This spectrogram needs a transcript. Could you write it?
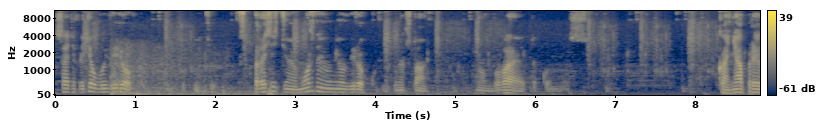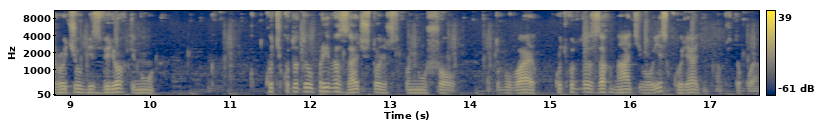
Кстати, хотел бы веревку купить. Спросите у него, можно у него веревку купить, потому что ну, бывает такое у нас. Коня приручил без веревки, ну хоть куда-то его привязать, что ли, чтобы он не ушел. Это бывает. Хоть куда-то загнать его. Есть курятник, там что такое.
